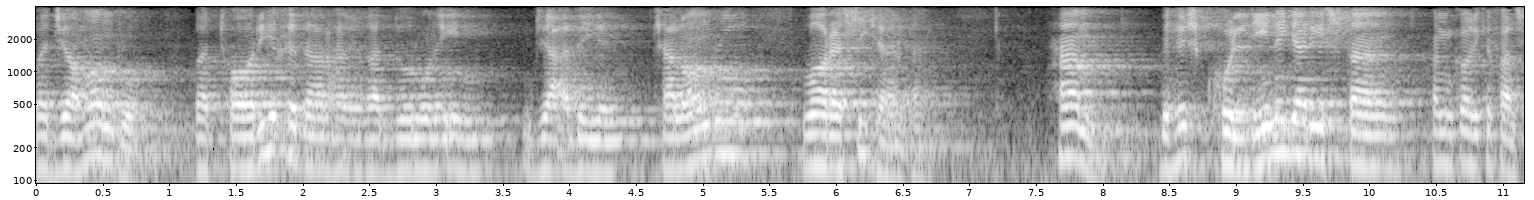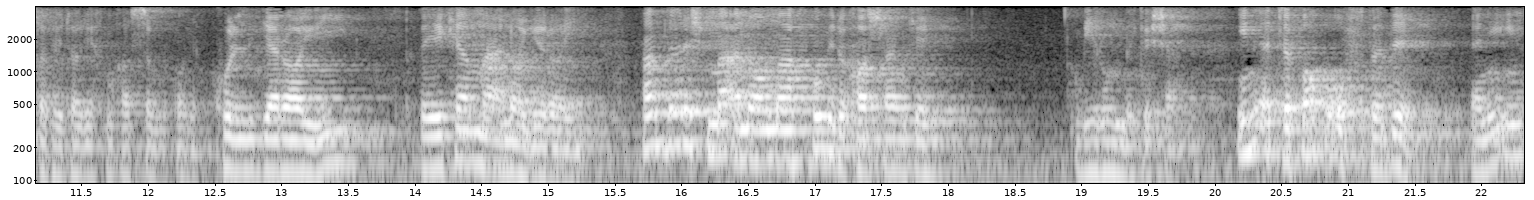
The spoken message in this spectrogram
و جهان رو و تاریخ در حقیقت درون این جعبه کلان رو وارسی کردن. هم بهش کلی نگریستن همین کاری که فلسفه تاریخ می‌خواسته بکنه. کلگرایی و یکم معناگرایی. هم درش معنا و مفهومی رو خواستن که بیرون بکشن. این اتفاق افتاده. یعنی این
